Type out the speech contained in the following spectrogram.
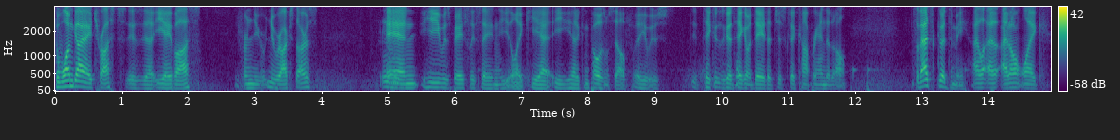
the one guy I trust is uh, E.A. Voss from New, New Rockstars, and he was basically saying he like he had he had to compose himself. He was it, take, it was going to take him a day to just to comprehend it all. So that's good to me. I, I, I don't like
